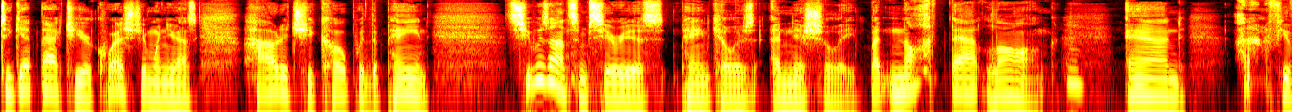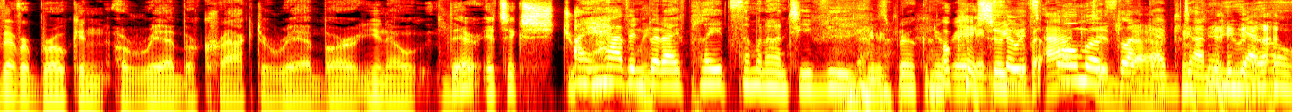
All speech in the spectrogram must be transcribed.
to get back to your question, when you ask how did she cope with the pain, she was on some serious painkillers initially, but not that long, mm. and. I don't know if you've ever broken a rib or cracked a rib or, you know, there it's extremely. I haven't, but I've played someone on TV who's broken a Okay, rib. so so you've it's almost acted like. I've done it. Yeah.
